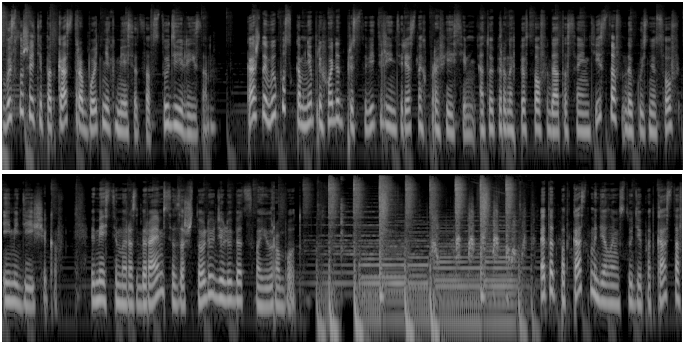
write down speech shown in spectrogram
Вы слушаете подкаст «Работник месяца» в студии Лиза. Каждый выпуск ко мне приходят представители интересных профессий, от оперных певцов и дата-сайентистов до кузнецов и медийщиков. Вместе мы разбираемся, за что люди любят свою работу. Этот подкаст мы делаем в студии подкастов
